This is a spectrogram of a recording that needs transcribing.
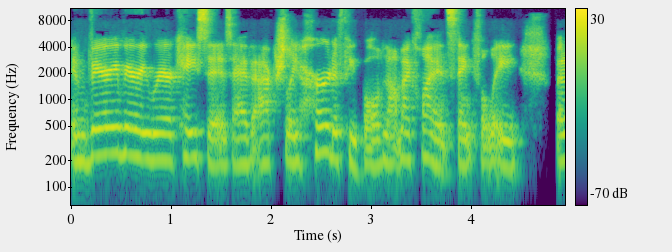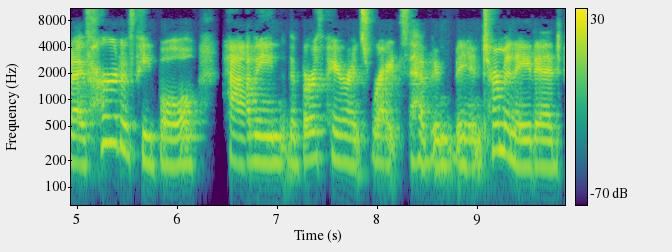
In very, very rare cases, I've actually heard of people, not my clients, thankfully, but I've heard of people having the birth parents' rights have been, terminated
